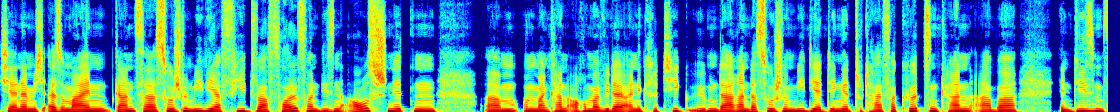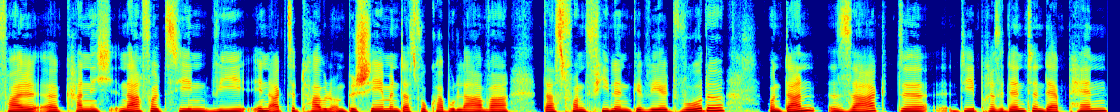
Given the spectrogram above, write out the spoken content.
ich erinnere mich, also mein ganzer Social-Media-Feed war voll von diesen Ausschnitten. Ähm, und man kann auch immer wieder eine Kritik üben daran, dass Social Media Dinge total verkürzen kann. Aber in diesem Fall äh, kann ich nachvollziehen, wie inakzeptabel und beschämend das Vokabular war, das von vielen gewählt wurde. Und dann sagte die Präsidentin der Penn,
